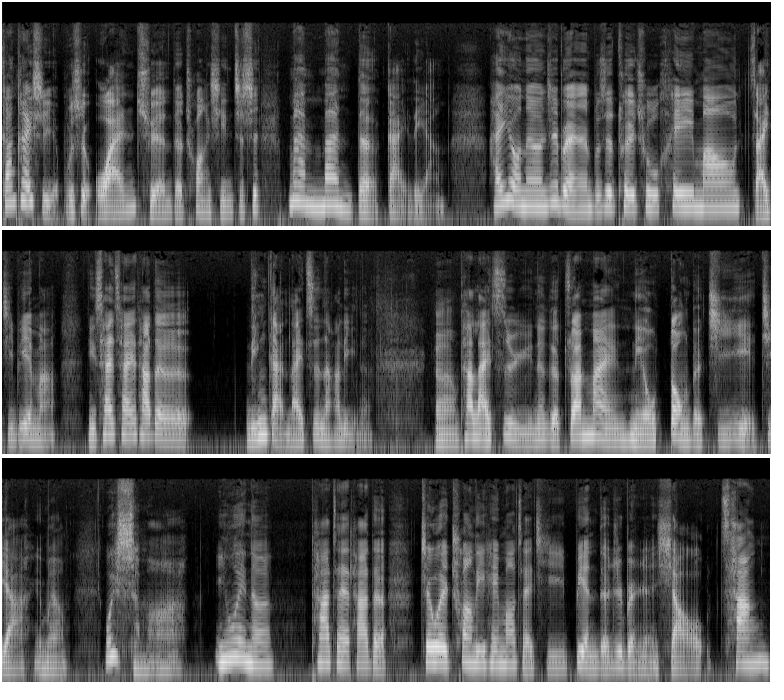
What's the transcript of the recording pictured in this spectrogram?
刚开始也不是完全的创新，只是慢慢的改良。还有呢，日本人不是推出黑猫宅急便吗？你猜猜它的灵感来自哪里呢？嗯，它来自于那个专卖牛洞的吉野家，有没有？为什么啊？因为呢，他在他的这位创立黑猫宅急便的日本人小仓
